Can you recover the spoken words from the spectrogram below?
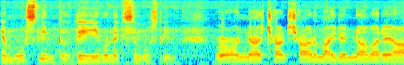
এ মুসলিম তো দেহি মনে হচ্ছে মুসলিম। ও না ছাড় ছাড় মাইরেন না আমারে আ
